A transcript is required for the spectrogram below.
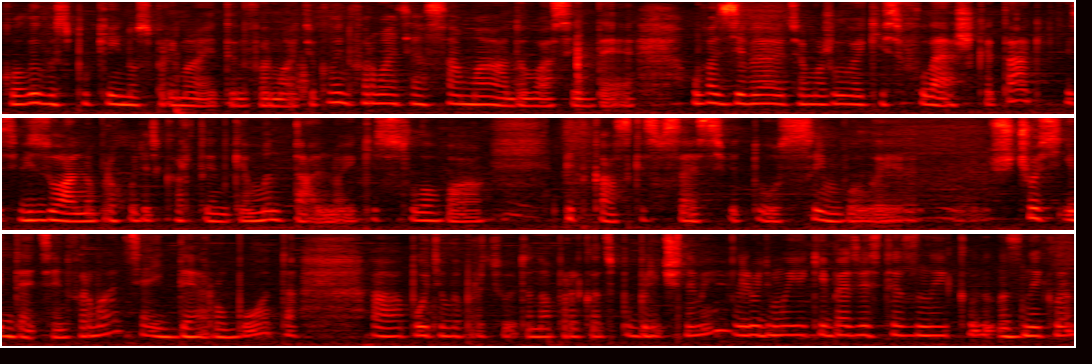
Коли ви спокійно сприймаєте інформацію, коли інформація сама до вас іде, у вас з'являються, можливо, якісь флешки, так, якісь візуально приходять картинки, ментально якісь слова, підказки з всесвіту, символи, щось іде ця інформація, йде робота. Потім ви працюєте, наприклад, з публічними людьми, які безвісти зникли.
